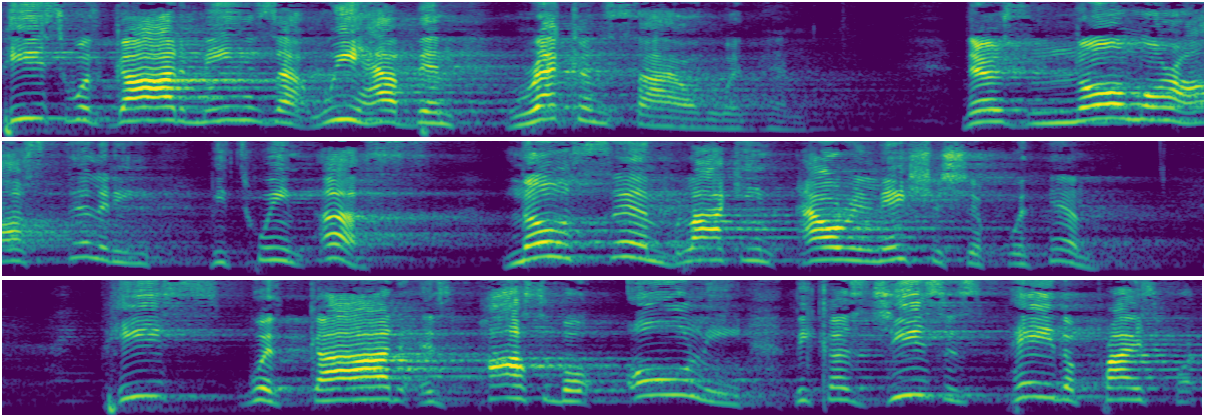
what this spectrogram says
Peace with God means that we have been reconciled with Him. There's no more hostility between us no sin blocking our relationship with Him. Peace with God is possible only because Jesus paid the price for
